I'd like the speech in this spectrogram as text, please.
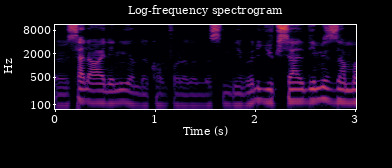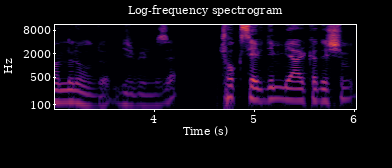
Ee, sen ailenin yanında konfor alanındasın diye böyle yükseldiğimiz zamanlar oldu birbirimize. Çok sevdiğim bir arkadaşım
